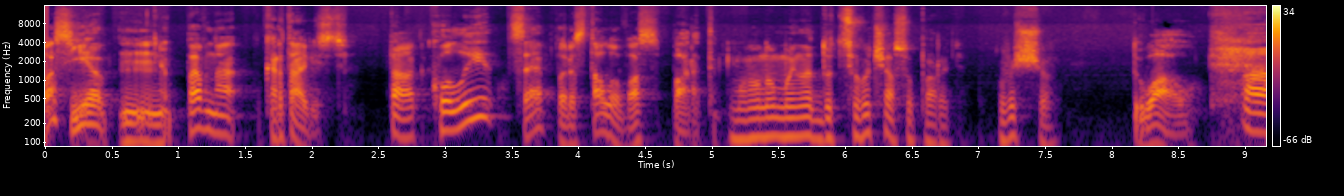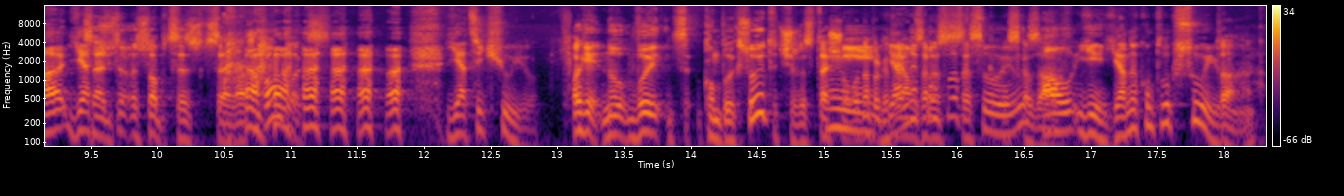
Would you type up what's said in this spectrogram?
У вас є м, певна картавість. Так. Коли це перестало вас парити? Воно мене до цього часу парить. Ви що? Вау! А, я, Це, це, стоп, це, це ваш комплекс? я це чую. Окей, ну ви це комплексуєте через те, що, Ні, наприклад, я, я вам зараз це комплексую, сказав. Але, ні, я не комплексую. Так.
